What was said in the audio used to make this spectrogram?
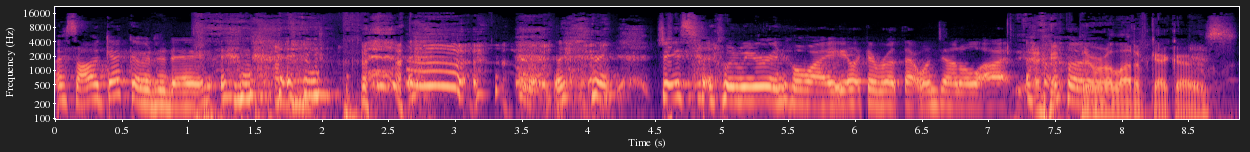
I saw a gecko today. Jason, when we were in Hawaii, like I wrote that one down a lot. there were a lot of geckos.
